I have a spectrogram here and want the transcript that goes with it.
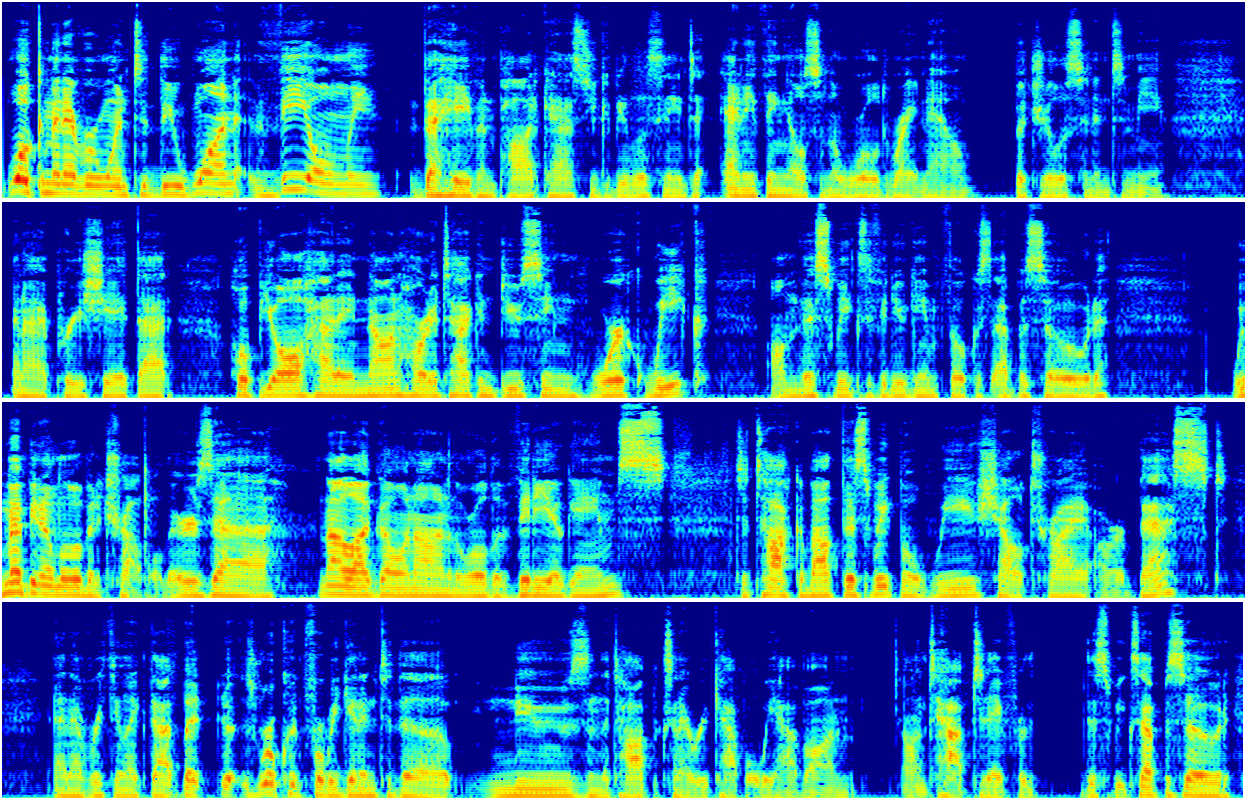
Welcome in everyone to the one, the only, the Haven podcast. You could be listening to anything else in the world right now, but you're listening to me. And I appreciate that. Hope you all had a non heart attack inducing work week on this week's video game focus episode. We might be in a little bit of trouble. There's uh, not a lot going on in the world of video games to talk about this week, but we shall try our best and everything like that. But real quick before we get into the news and the topics and I recap what we have on on tap today for this week's episode.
